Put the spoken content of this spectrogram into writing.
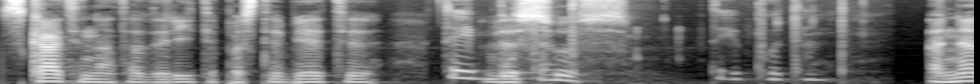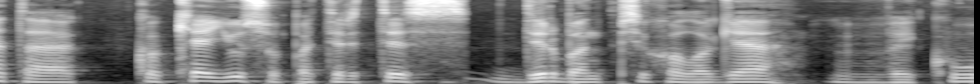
skatina tą daryti, pastebėti Taip, būtent. visus. Taip būtent. Aneta, kokia jūsų patirtis dirbant psichologe vaikų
